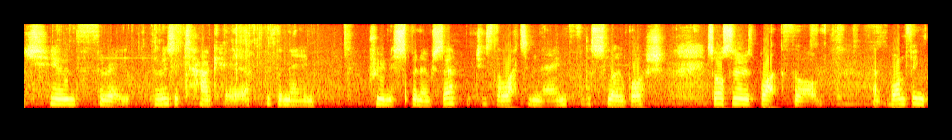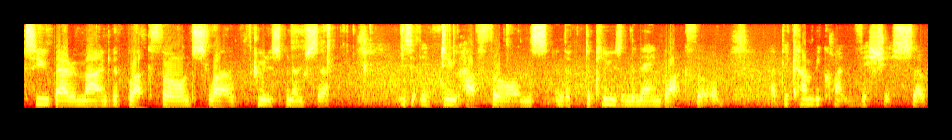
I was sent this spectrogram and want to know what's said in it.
two and three. There is a tag here with the name Prunus spinosa, which is the Latin name for the slow bush. It's also known as blackthorn. And one thing to bear in mind with blackthorn, slow, Prunus spinosa, is that they do have thorns, and the, the clue's in the name blackthorn. Uh, they can be quite vicious, so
